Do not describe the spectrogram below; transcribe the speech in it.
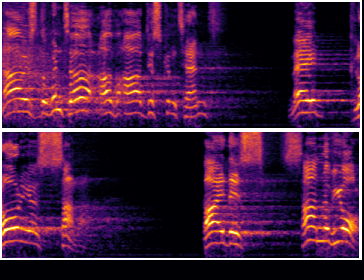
Now is the winter of our discontent made glorious summer by this son of York.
